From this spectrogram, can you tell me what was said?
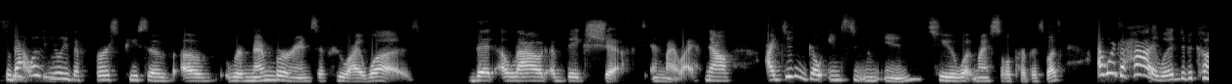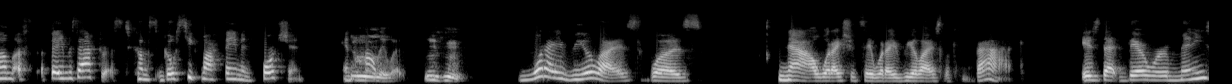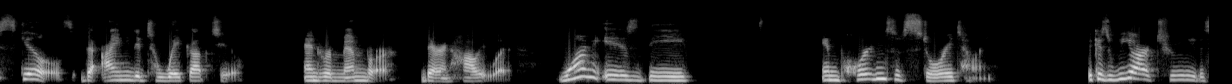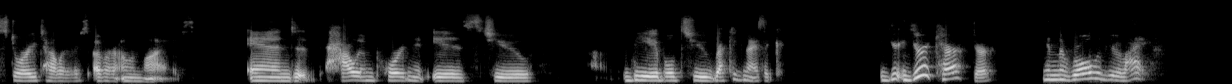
So that was really the first piece of of remembrance of who I was that allowed a big shift in my life. Now, I didn't go instantly into what my soul purpose was. I went to Hollywood to become a, a famous actress, to come go seek my fame and fortune in mm. Hollywood. Mm-hmm. What I realized was now, what I should say, what I realized looking back, is that there were many skills that I needed to wake up to and remember there in Hollywood. One is the importance of storytelling because we are truly the storytellers of our own lives and how important it is to uh, be able to recognize like you're, you're a character in the role of your life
